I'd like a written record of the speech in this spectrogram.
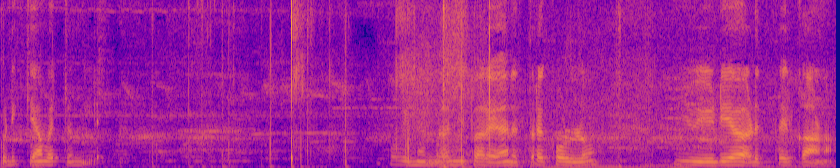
പിടിക്കാൻ പറ്റുന്നില്ല. അപ്പോൾ പിന്നെന്താ ഇനി പറയാൻ? ഇത്രയൊക്കെ ഈ വീഡിയോ അടുത്തിൽ കാണാം.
